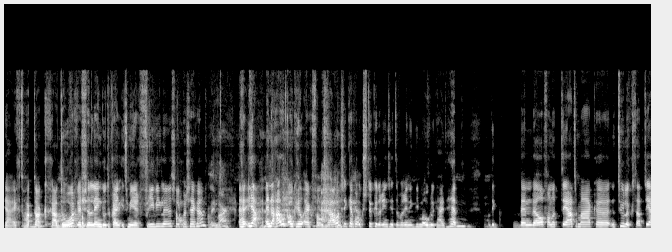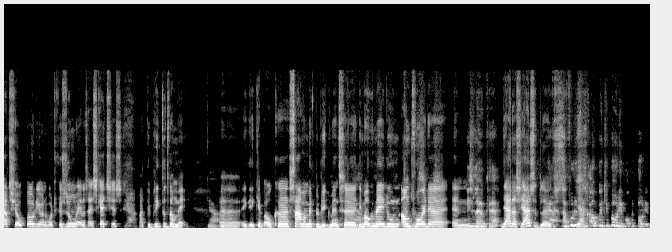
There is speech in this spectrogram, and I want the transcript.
ja, echt haktak gaat door. Als je alleen doet, dan kan je iets meer freewheelen, zal ik maar zeggen. Alleen maar. Eh, ja, en daar hou ik ook heel erg van Ja, trouwens. Ik heb ja. ook stukken erin zitten waarin ik die mogelijkheid heb. Mm. Want ik ben wel van het theater maken. Natuurlijk staat theatershow op podium en er wordt gezongen en er zijn sketches. Ja. Maar het publiek doet wel mee. ja. Eh, ik, ik heb ook eh, samen met publiek mensen Ja. die mogen meedoen, antwoorden. En Is leuk, hè? ja, dat is juist het Ja, leukst. dan voelen ze Ja. zich ook met je podium, op het podium.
